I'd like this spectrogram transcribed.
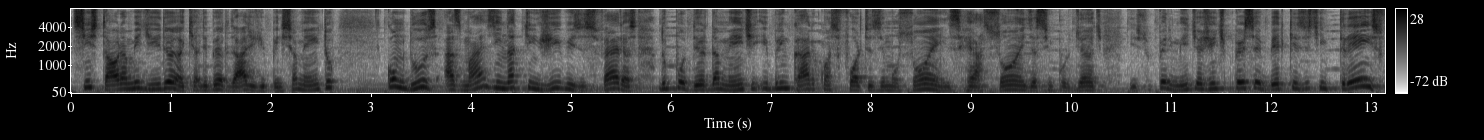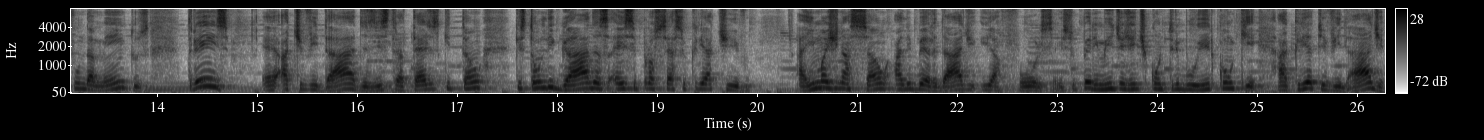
se instaura à medida que a liberdade de pensamento conduz às mais inatingíveis esferas do poder da mente e brincar com as fortes emoções, reações e assim por diante. Isso permite a gente perceber que existem três fundamentos, três é, atividades e estratégias que, tão, que estão ligadas a esse processo criativo a imaginação, a liberdade e a força. Isso permite a gente contribuir com que a criatividade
